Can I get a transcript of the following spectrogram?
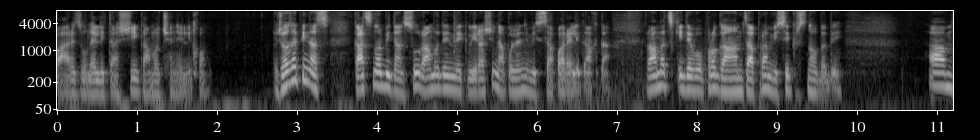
პარიზულ ელიტაში გამოჩენილიყო. ჯოზეფინას გაცნობიდან სულ რამოდენიმე კვირაში ნაპოლეონი მის საყვარელი გახდა. რამაც კიდევ უფრო გაამძაფრა მისი გრძნობები. ამ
